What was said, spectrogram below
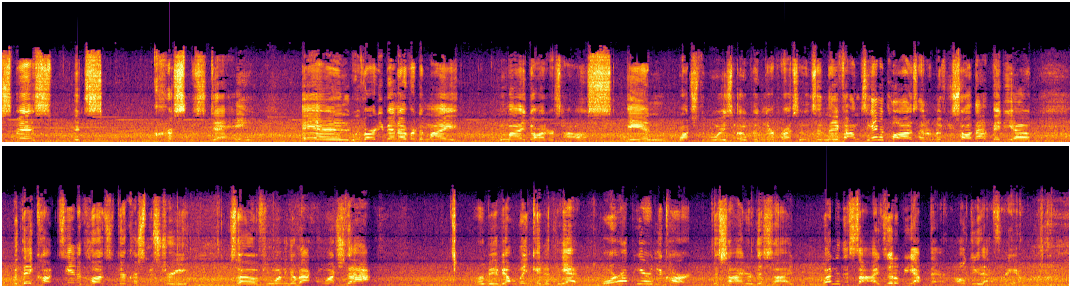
Christmas! It's Christmas Day, and we've already been over to my my daughter's house and watched the boys open their presents, and they found Santa Claus. I don't know if you saw that video, but they caught Santa Claus at their Christmas tree. So if you want to go back and watch that, or maybe I'll link it at the end, or up here in the card, this side or this side, one of the sides, it'll be up there. I'll do that for you.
